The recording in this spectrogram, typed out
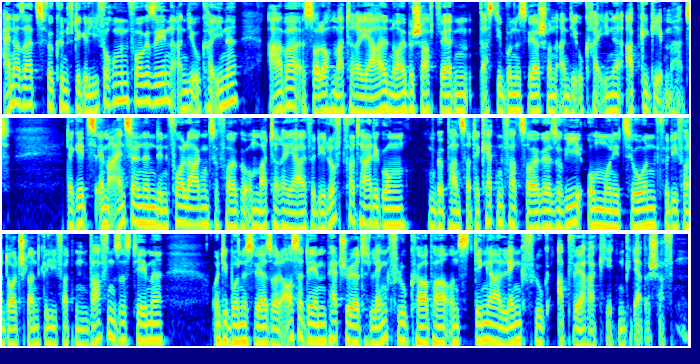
einerseits für künftige Lieferungen vorgesehen an die Ukraine, aber es soll auch Material neu beschafft werden, das die Bundeswehr schon an die Ukraine abgegeben hat. Da geht es im Einzelnen den Vorlagen zufolge um Material für die Luftverteidigung, um gepanzerte Kettenfahrzeuge sowie um Munition für die von Deutschland gelieferten Waffensysteme und die Bundeswehr soll außerdem Patriot Lenkflugkörper und Stinger Lenkflugabwehrraketen wieder beschaffen.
